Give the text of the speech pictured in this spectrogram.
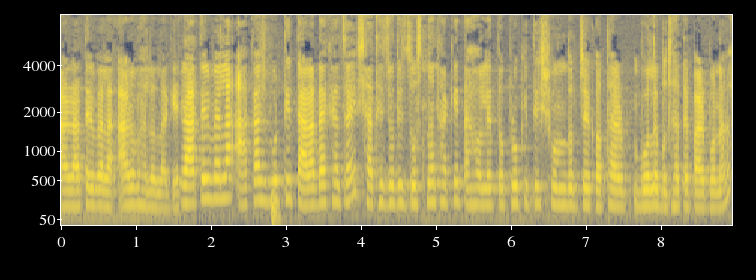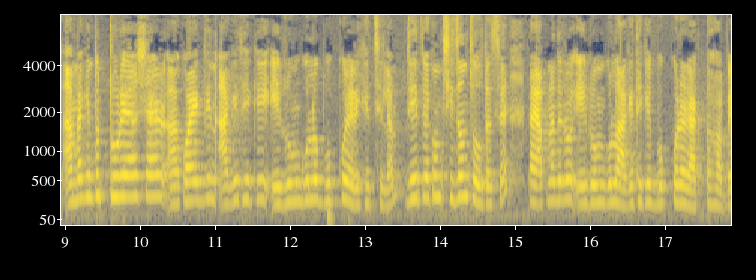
আর রাতের বেলা আরও ভালো লাগে। রাতের বেলা আকাশ ভর্তি তারা দেখা যায়। সাথে যদি জ্যোৎস্না থাকে তাহলে তো প্রকৃতির সৌন্দর্যের কথা বলে বোঝাতে পারব না। আমরা কিন্তু ট্যুরে আসার কয়েকদিন আগে থেকে এই রুমগুলো বুক করে রেখেছিলাম। যেহেতু এখন সিজন চলতেছে, তাই আপনাদেরও এই রুমগুলো আগে থেকে বুক করে রাখতে হবে।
